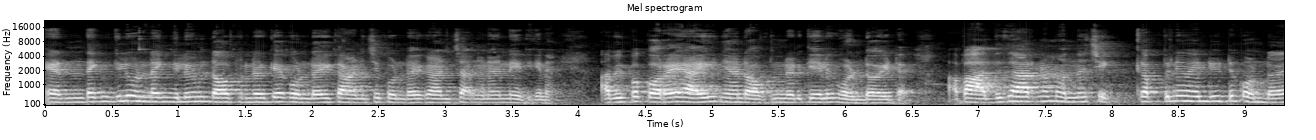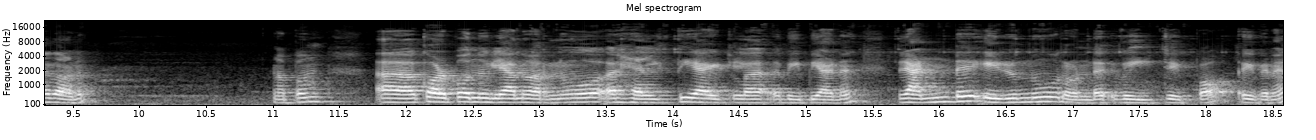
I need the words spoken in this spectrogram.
എന്തെങ്കിലും ഉണ്ടെങ്കിലും ഡോക്ടറിന്റെ അടുക്കെ കൊണ്ടുപോയി കാണിച്ച് കൊണ്ടുപോയി കാണിച്ച് അങ്ങനെ തന്നെ ഇരിക്കണേ അപ്പോൾ ഇപ്പോൾ കുറേ ആയി ഞാൻ ഡോക്ടറിന്റെ അടുക്കയിൽ കൊണ്ടുപോയിട്ട്. അപ്പോൾ അത് കാരണം ഒന്ന് ചെക്കപ്പിന് വേണ്ടിയിട്ട് കൊണ്ടുപോയതാണ്. അപ്പം കുഴപ്പമൊന്നുമില്ല എന്ന് പറഞ്ഞു. ഹെൽത്തി ആയിട്ടുള്ള ബേബിയാണ് രണ്ട് എഴുന്നൂറുണ്ട് വെയിറ്റ് ഇപ്പോൾ ഇവന്.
